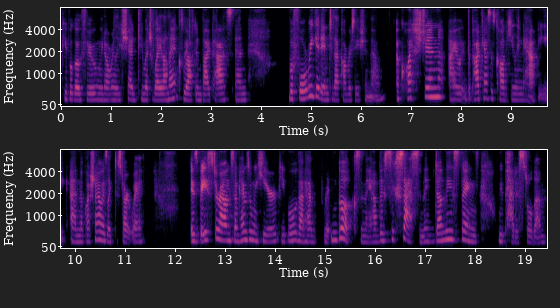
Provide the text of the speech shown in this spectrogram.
people go through and we don't really shed too much light on it because we often bypass. And before we get into that conversation though, a question I the podcast is called Healing to Happy. And the question I always like to start with is based around sometimes when we hear people that have written books and they have this success and they've done these things, we pedestal them.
